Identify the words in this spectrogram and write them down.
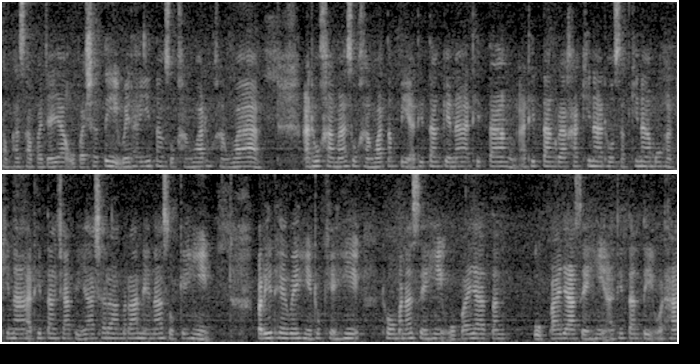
สัมภัสสะปัจจยาอุปชติ เวทายิตังสุขังวาทุขังว่าอทุขามาสุขังว่าตัมปีอาทิตังเกนาอาทิตังอาทิตังราคะคินาโทสักคินาโมหคินาอาทิตังชาติยาชรามราเนนะโสเกหิ ปริเทเวหิทุกเขหิ โทมนัสเสหิ อุปยาตัน อุปายาเสหิอาทิตันติวทา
